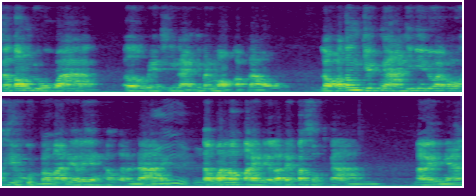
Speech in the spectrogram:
จะต้องดูว่าเออเวทีไหนที่มันเหมาะกับเรา เราก็ต้องยึดงานที่นี่ด้วยว่าโอเคหุ่นประมาณนี้เรายังทำงานได้อืมอืมแต่ว่าเราไปเนี่ยเราได้ประสบการณ์อะไรเงี้ย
